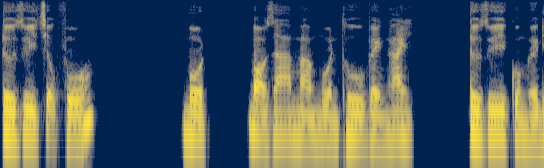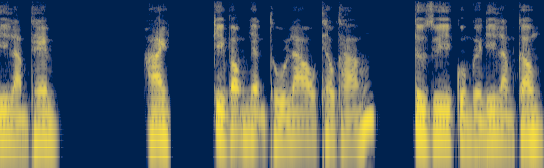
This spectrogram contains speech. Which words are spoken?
Tư duy triệu phú 1. Bỏ ra mà muốn thu về ngay. Tư duy của người đi làm thêm 2. Kỳ vọng nhận thù lao theo tháng. Tư duy của người đi làm công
